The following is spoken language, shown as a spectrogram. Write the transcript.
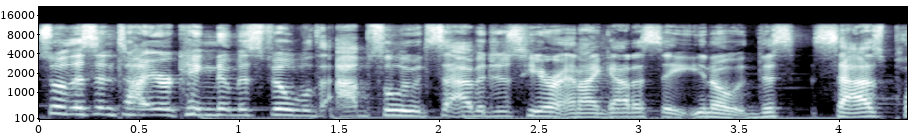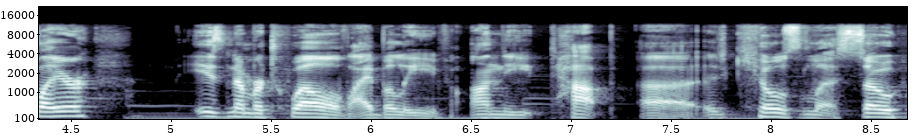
So this entire kingdom is filled with absolute savages here. And I gotta say you know this Saz player is number 12 I believe on the top uh kills list. So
